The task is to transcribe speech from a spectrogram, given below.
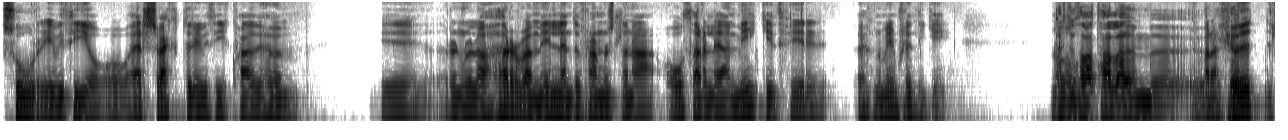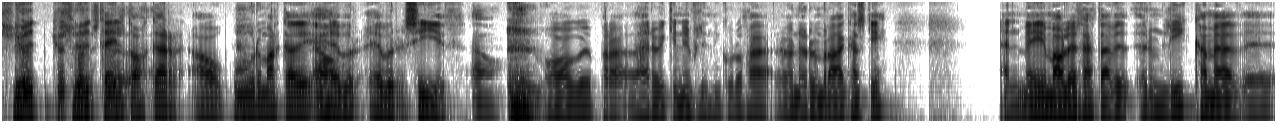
súr yfir því og, og er svektur yfir því hvað við höfum e, raunverulega hörfa með innlendu framlösluna óþarlega mikið fyrir auknum innflutningi. Ertu þá að tala um uh, hlut, hlut, hlutdeild okkar á búrumarkaði Já. hefur, hefur síið Já, og bara það er aukin innflytningur og það önnur umræða kannski. En meginmáli er þetta að við erum líka með eh,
